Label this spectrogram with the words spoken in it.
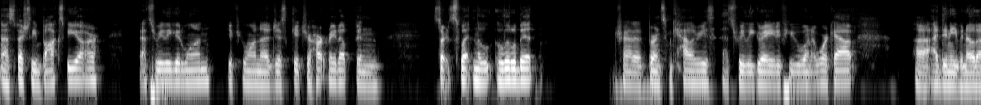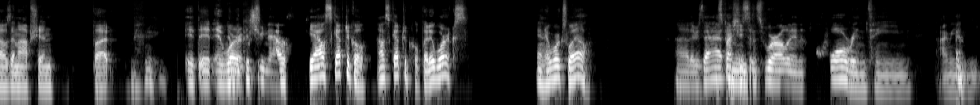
especially Box VR. That's a really good one if you want to just get your heart rate up and start sweating a, a little bit. Try to burn some calories. That's really great if you want to work out. Uh, I didn't even know that was an option, but it it, it works. You I now. was- yeah, I was skeptical. I was skeptical, but it works, and it works well. Uh, there's that. I Especially mean, since we're all in quarantine. I mean,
